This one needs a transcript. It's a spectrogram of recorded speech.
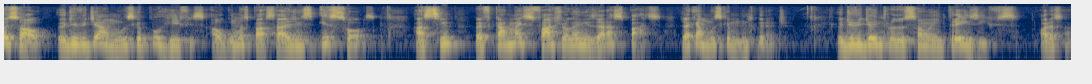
Pessoal, eu dividi a música por riffs, algumas passagens e solos. Assim, vai ficar mais fácil organizar as partes, já que a música é muito grande. Eu dividi a introdução em três riffs. Olha só.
